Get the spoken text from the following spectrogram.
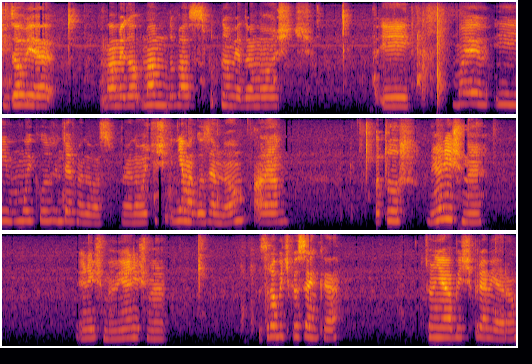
widzowie, Mamy do, mam do was smutną wiadomość i moje i mój kuzyn też ma do was smutną wiadomość. Dzisiaj nie ma go ze mną, ale otóż mieliśmy mieliśmy, mieliśmy zrobić piosenkę, która miała być premiera.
